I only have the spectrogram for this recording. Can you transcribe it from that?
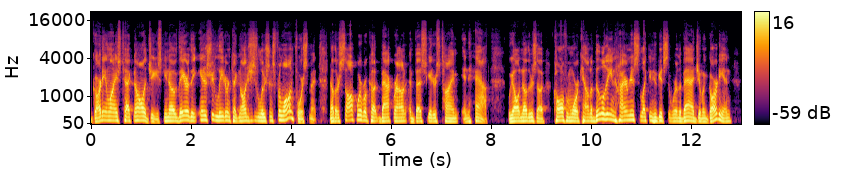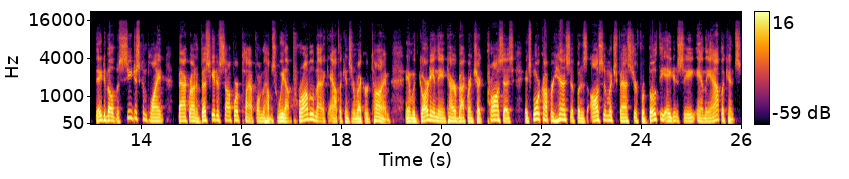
Guardian Alliance Technologies, you know, they are the industry leader in technology solutions for law enforcement. Now, their software will cut background investigators' time in half. We all know there's a call for more accountability and hiring and selecting who gets to wear the badge. And with Guardian, they developed a CJIS compliant background investigative software platform that helps weed out problematic applicants in record time. And with Guardian, the entire background check process, it's more comprehensive, but is also much faster for both the agency and the applicants.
